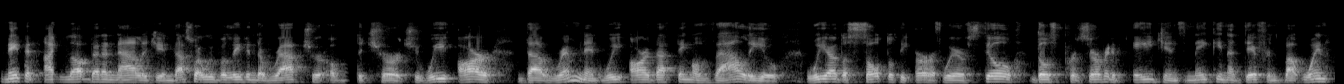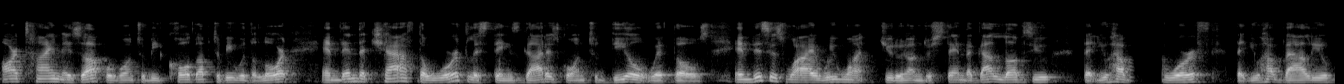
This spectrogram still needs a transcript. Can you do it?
Nathan, I love that analogy, and that's why we believe in the rapture of the church. We are the remnant, we are that thing of value. We are the salt of the earth. We're still those preservative agents making a difference. But when our time is up, we're going to be called up to be with the Lord. And then the chaff, the worthless things, God is going to deal with those. And this is why we want you to understand that God loves you, that you have worth, that you have value,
